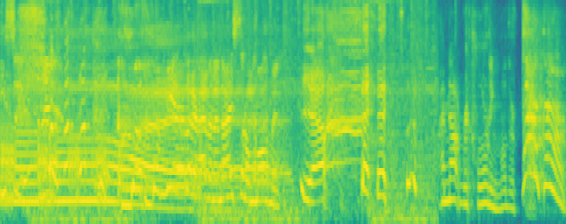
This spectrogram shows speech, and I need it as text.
piece of shit. Me and Evan are having a nice little moment. Yeah. I'm not recording, motherfucker. motherfucker!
